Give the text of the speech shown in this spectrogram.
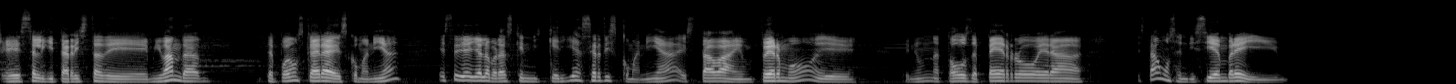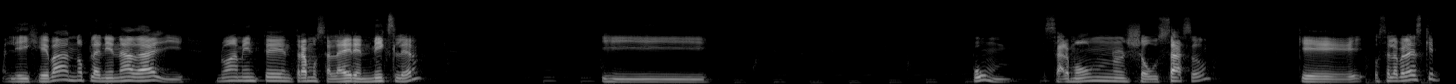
es el guitarrista de mi banda. Te podemos caer a Discomanía. Este día ya la verdad es que ni quería hacer Discomanía. Estaba enfermo. eh, tenía una tos de perro. Era. Estábamos en diciembre y le dije, va, no planeé nada. Y nuevamente entramos al aire en Mixler. Y. ¡Pum! Se armó un showzazo. Que. O sea, la verdad es que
